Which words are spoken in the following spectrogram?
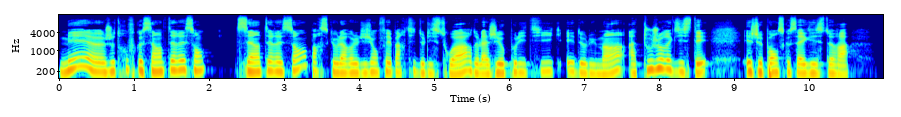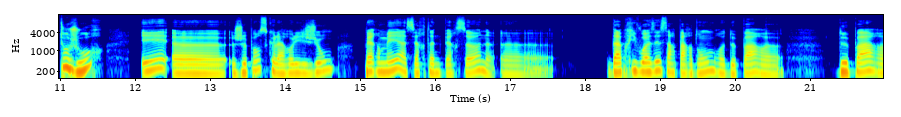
mais je trouve que c'est intéressant c'est intéressant parce que la religion fait partie de l'histoire, de la géopolitique et de l'humain, a toujours existé et je pense que ça existera toujours. Et euh, je pense que la religion permet à certaines personnes euh, d'apprivoiser sa part d'ombre de par, euh, de par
